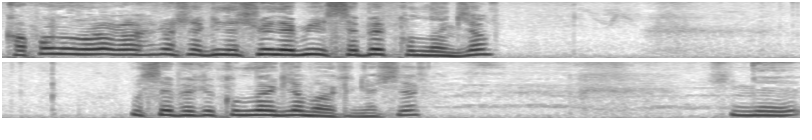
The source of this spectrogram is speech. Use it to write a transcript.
Kapan olarak arkadaşlar yine şöyle bir sepet kullanacağım. Bu sepeti kullanacağım arkadaşlar. Şimdi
